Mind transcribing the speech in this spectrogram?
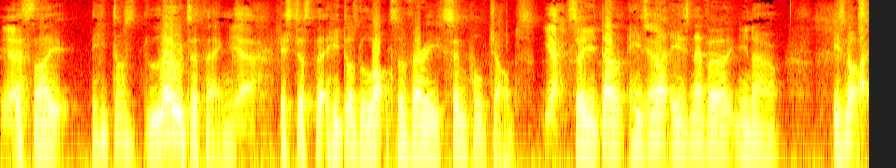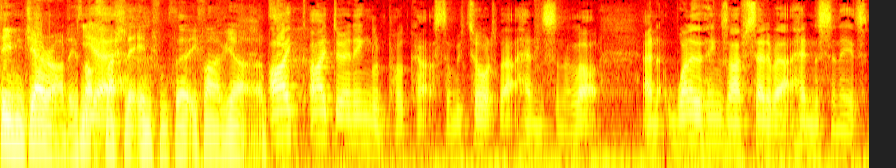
Yeah. It's like he does loads of things. Yeah. It's just that he does lots of very simple jobs. Yeah. So you don't. He's Yeah. not. He's never. You know. He's not I- Steven Gerrard. He's not Yeah. smashing it in from 35 yards. I, I do an England podcast, and we've talked about Henderson a lot. And one of the things I've said about Henderson is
